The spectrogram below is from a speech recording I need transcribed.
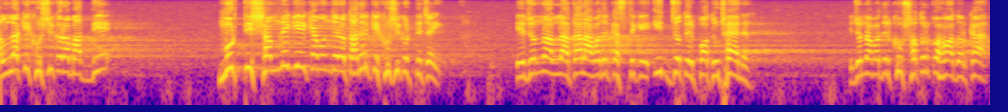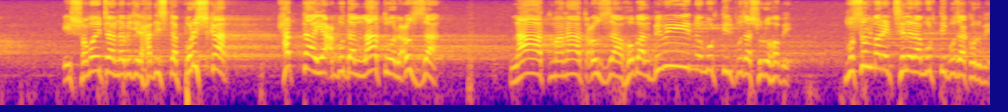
আল্লাহকে খুশি করা বাদ দিয়ে মূর্তির সামনে গিয়ে কেমন যেন তাদেরকে খুশি করতে চাই। এজন্য আল্লাহ তালা আমাদের কাছ থেকে ইজ্জতের পথ উঠায় নেন। এজন্য আমাদের খুব সতর্ক হওয়া দরকার। এই সময়টা নবীজির হাদিসটা পরিষ্কার। হাত্তা ইয়াবুদাল্লাত লাত, মানাত, উজ্জা, হোবাল বিভিন্ন মূর্তির পূজা শুরু হবে। মুসলমানের ছেলেরা মূর্তি পূজা করবে।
